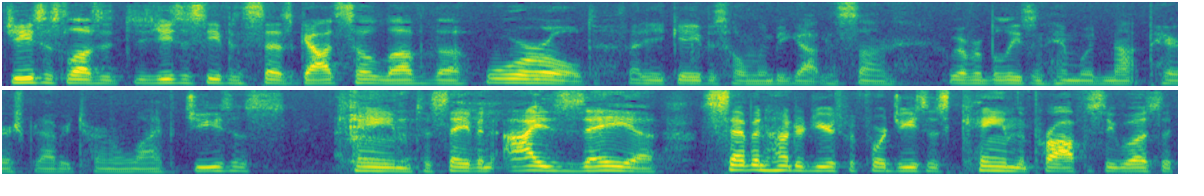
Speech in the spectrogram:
Jesus loves it. Jesus even says, God so loved the world that he gave his only begotten Son. Whoever believes in him would not perish but have eternal life. Jesus came to save. In Isaiah, 700 years before Jesus came, the prophecy was that,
